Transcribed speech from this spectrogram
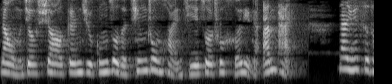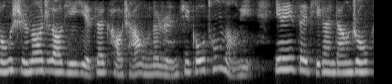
那我们就需要根据工作的轻重缓急做出合理的安排。那与此同时呢，这道题也在考察我们的人际沟通能力，因为在题干当中，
